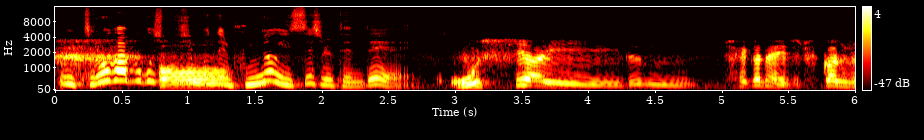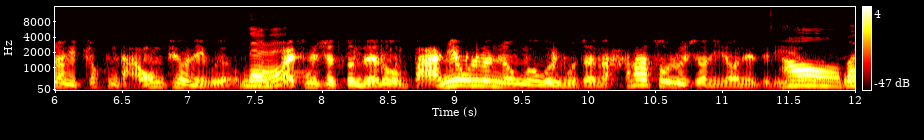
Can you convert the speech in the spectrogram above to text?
좀 들어가 보고 싶으신 어. 분들이 분명히 있으실 텐데. OCI는 최근에 이제 주가 조정이 조금 나온 편이고요. 네. 뭐 말씀 주셨던 대로 많이 오른 종목을 보자면 하나솔루션 이런 애들이에요. 어, 뭐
